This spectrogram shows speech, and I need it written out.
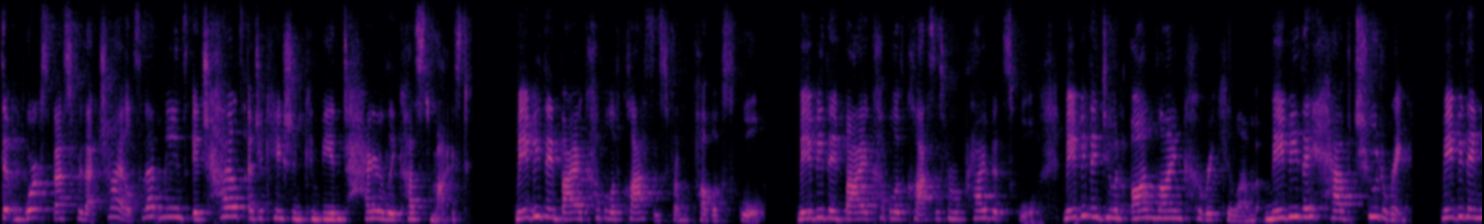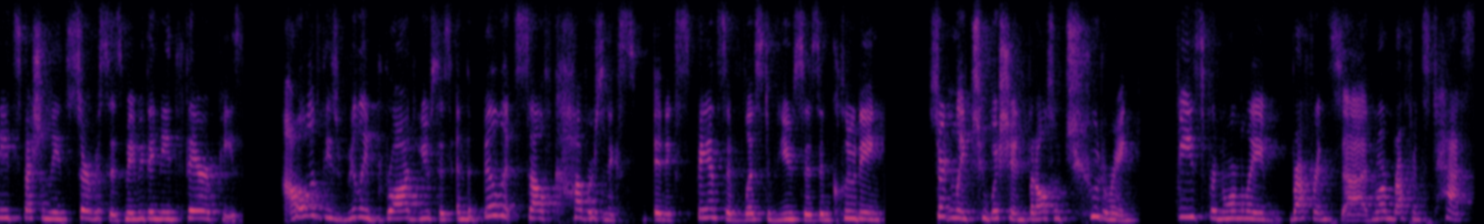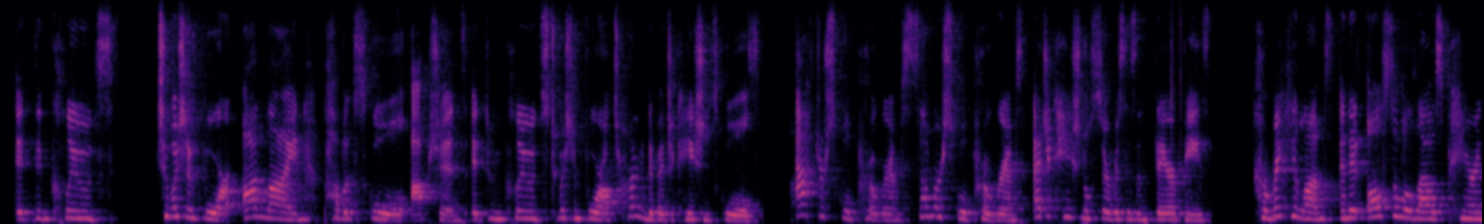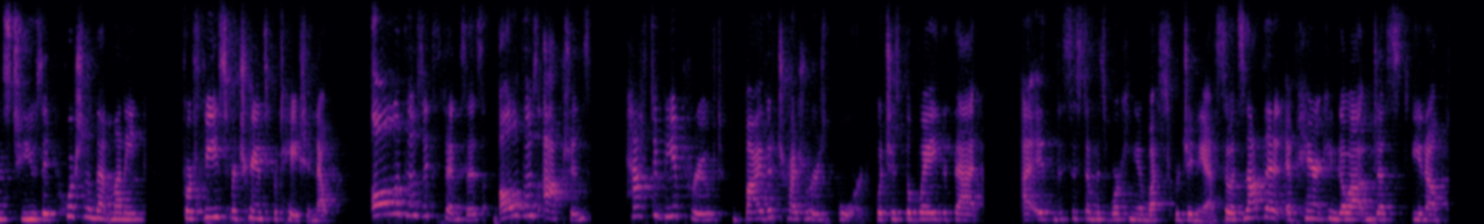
that works best for that child. So that means a child's education can be entirely customized. Maybe they buy a couple of classes from the public school. Maybe they buy a couple of classes from a private school. Maybe they do an online curriculum. Maybe they have tutoring. Maybe they need special needs services. Maybe they need therapies. All of these really broad uses. And the bill itself covers an, ex- an expansive list of uses, including certainly tuition, but also tutoring, fees for normally reference, uh, norm reference tests. It includes tuition for online public school options. It includes tuition for alternative education schools after school programs, summer school programs, educational services and therapies, curriculums, and it also allows parents to use a portion of that money for fees for transportation. Now, all of those expenses, all of those options have to be approved by the treasurer's board, which is the way that that uh, it, the system is working in West Virginia. So it's not that a parent can go out and just, you know,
